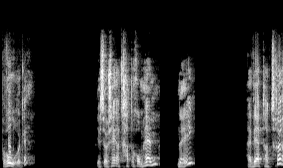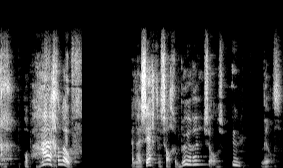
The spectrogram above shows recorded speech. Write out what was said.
Verwonderlijk, hè? Je zou zeggen, het gaat toch om hem? Nee. Hij werpt dat terug op haar geloof. En hij zegt, het zal gebeuren zoals u wilt.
